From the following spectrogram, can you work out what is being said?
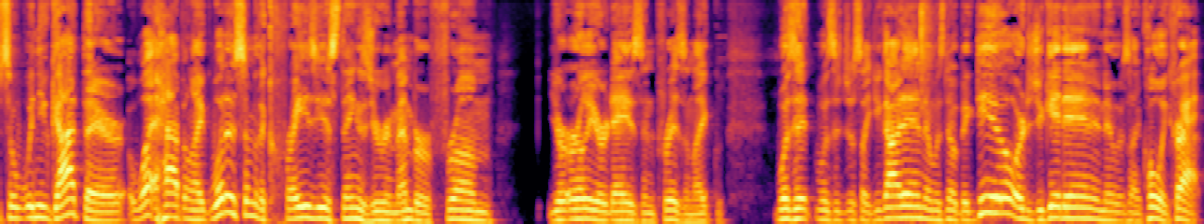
so when you got there, what happened? Like what are some of the craziest things you remember from your earlier days in prison? Like was it was it just like you got in and it was no big deal or did you get in and it was like holy crap,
